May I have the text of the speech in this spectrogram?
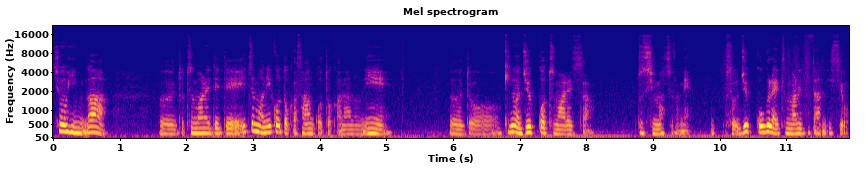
商品がうんと積まれてていつも2個とか3個とかなのにうんと昨日10個積まれてたとしますよね。そう10個ぐらい積まれてたんですよ。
